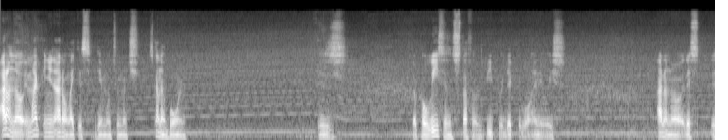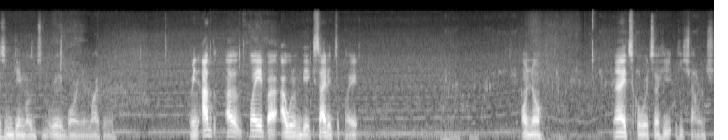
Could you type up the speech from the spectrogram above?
I don't know. In my opinion, I don't like this game mode too much. It's kind of boring. Is the police and stuff would be predictable, anyways. I don't know. This this game mode's really boring in my opinion. I mean, I'd I'd play it, but I wouldn't be excited to play it. Oh no. Nah, it's cool. It's a heat heat challenge.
